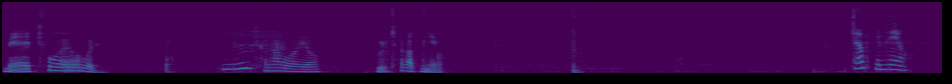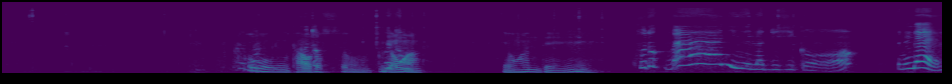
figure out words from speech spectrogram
네 추워요 그래. 음, 차가워요. 물 차갑네요. 잡긴 해요. 오다 얻었어. 지금 영화 영화인데. 구독 많이 눌러주시고 근데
